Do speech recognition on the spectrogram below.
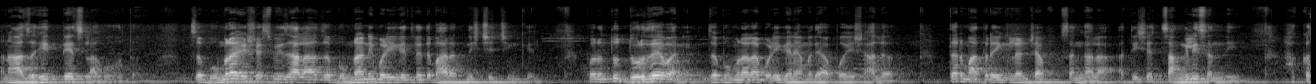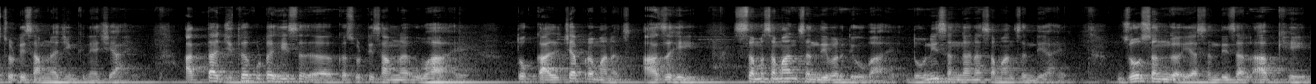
आणि आजही तेच लागू होतं. जर बुमरा यशस्वी झाला जर बुमराने बळी घेतले तर भारत निश्चित जिंकेल. परंतु दुर्दैवाने जर बुमराला बळी घेण्यामध्ये अपयश आलं तर मात्र इंग्लंडच्या संघाला अतिशय चांगली संधी हा कसोटी सामना जिंकण्याची आहे. आत्ता जिथं कुठं ही स कसोटी सामना उभा आहे तो कालच्या प्रमाणच आजही समसमान संधीवरती उभा आहे. दोन्ही संघांना समान संधी आहे. जो संघ या संधीचा लाभ घेईल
